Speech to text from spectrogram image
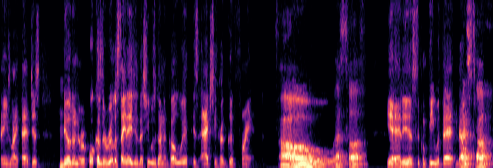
things like that. Just mm-hmm. building a rapport because the real estate agent that she was going to go with is actually her good friend. Oh, that's tough. Yeah, it is to compete with that. that that's tough.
